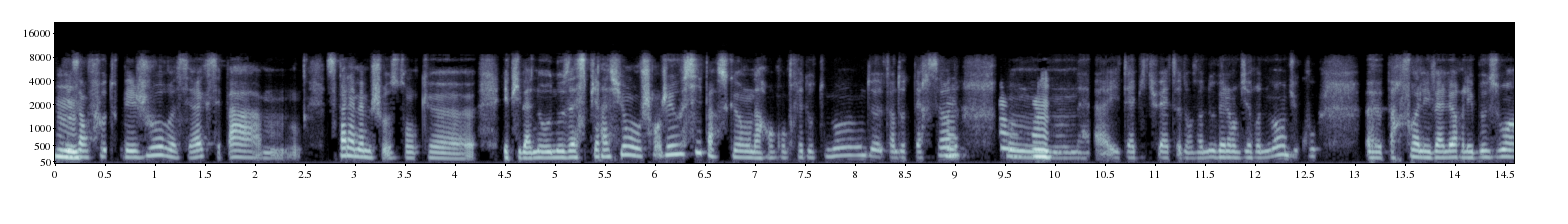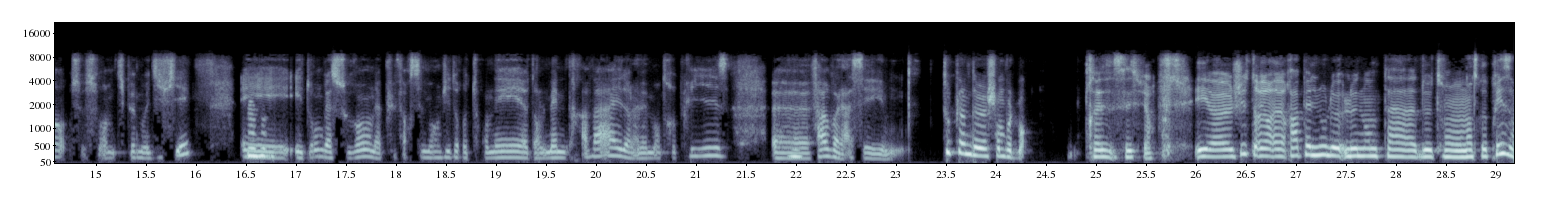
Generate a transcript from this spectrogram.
les mmh. infos tous les jours, c'est vrai que c'est pas mmh, c'est pas la même chose. Donc euh, et puis bah nos, nos, aspirations ont changé aussi parce qu'on a rencontré d'autres mondes, enfin d'autres personnes. Mmh. On, a été habitué à être dans un nouvel environnement. Du coup, euh, parfois les valeurs, les besoins se sont un petit peu modifiés et, et donc bah, souvent on n'a plus forcément envie de retourner dans le même travail, dans la même entreprise. Euh, enfin voilà, c'est tout plein de chamboulements. Très, c'est sûr. Et euh, juste, rappelle-nous le, le, nom de ta de ton entreprise.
